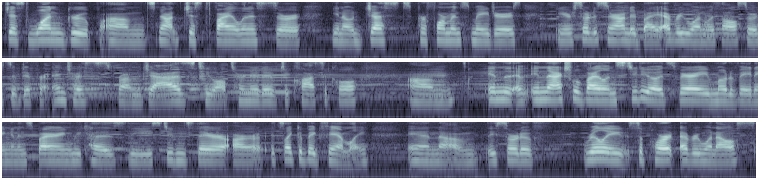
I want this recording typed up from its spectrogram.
just one group, um, it's not just violinists or you know just performance majors. You're sort of surrounded by everyone with all sorts of different interests from jazz to alternative to classical. Um, in, the, in the actual violin studio it's very motivating and inspiring because the students there are, it's like a big family and um, they sort of really support everyone else.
